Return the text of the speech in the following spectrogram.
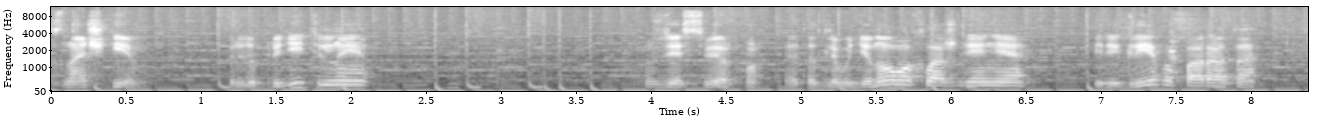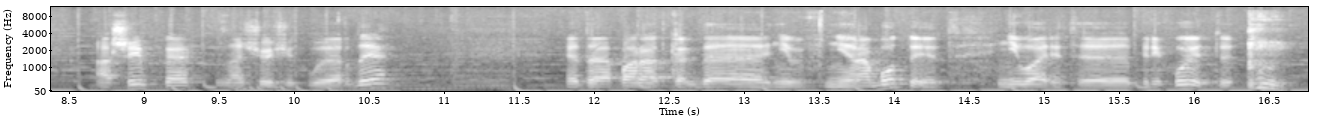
Значки предупредительные. Здесь сверху. Это для водяного охлаждения, перегрев аппарата. Ошибка, значочек ВРД. Это аппарат, когда не, не работает, не варит, э, переходит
